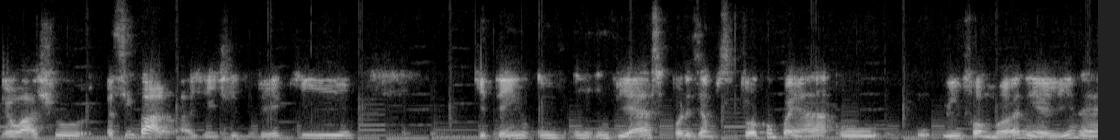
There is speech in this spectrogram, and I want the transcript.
eu acho, assim, claro, a gente vê que, que tem um, um, um viés, por exemplo, se tu acompanhar o, o Infomoney ali, né,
